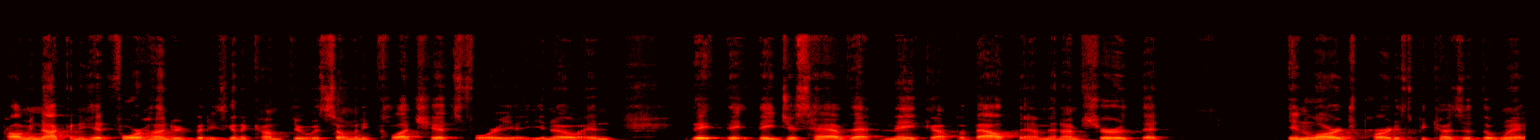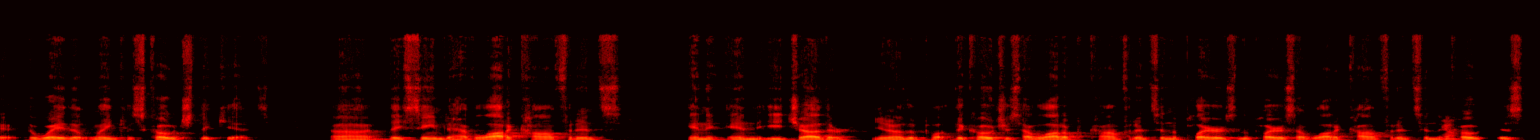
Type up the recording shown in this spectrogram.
probably not going to hit 400, but he's going to come through with so many clutch hits for you, you know, and they, they, they just have that makeup about them. And I'm sure that in large part it's because of the way, the way that Link has coached the kids. Uh, they seem to have a lot of confidence in, in each other. You know, the, the coaches have a lot of confidence in the players and the players have a lot of confidence in the yeah. coaches.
